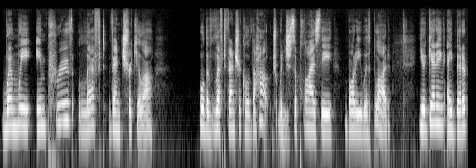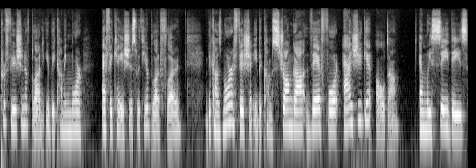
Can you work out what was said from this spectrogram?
when we improve left ventricular or the left ventricle of the heart, which mm. supplies the body with blood, you're getting a better profusion of blood. You're becoming more efficacious with your blood flow. It becomes more efficient. You become stronger. Therefore, as you get older, and we see these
